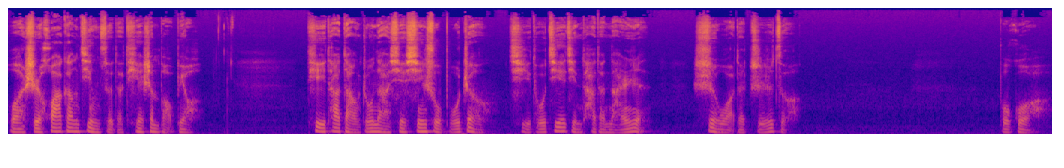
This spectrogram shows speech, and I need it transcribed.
我是花冈镜子的贴身保镖，替他挡住那些心术不正、企图接近他的男人，是我的职责。不过，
